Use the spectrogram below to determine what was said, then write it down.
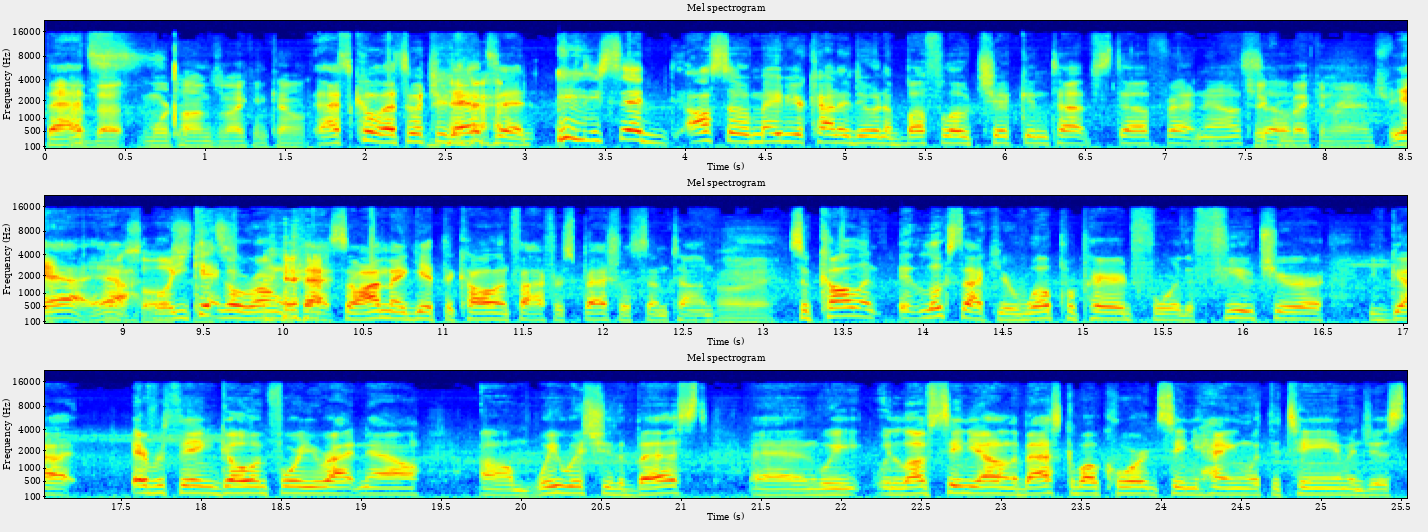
That's had that more times than I can count. That's cool. That's what your dad said. he said also maybe you're kind of doing a buffalo chicken type stuff right now. Chicken so bacon ranch. Yeah, yeah. Well, you can't go wrong with that. So I may get the Colin Phifer special sometime. All right. So Colin, it looks like you're well prepared for the future. You've got everything going for you right now. Um, we wish you the best, and we we love seeing you out on the basketball court and seeing you hanging with the team and just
